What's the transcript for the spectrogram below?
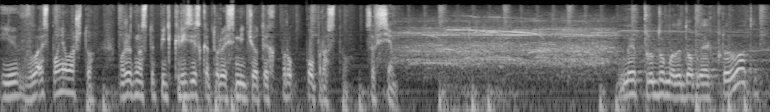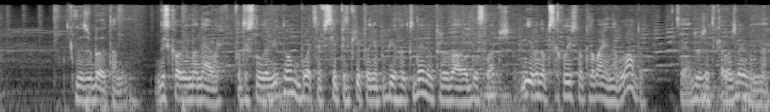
И власть поняла, что может наступить кризис, который сметет их про- попросту, совсем. Ми продумали добре, як прорвати. Ми зробили там військовий маневр, потиснули в одному боці, всі підкріплення побігли туди, ми прорвали де слабше. Ні, воно психологічно впливає на владу. Це дуже така важливий момент.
